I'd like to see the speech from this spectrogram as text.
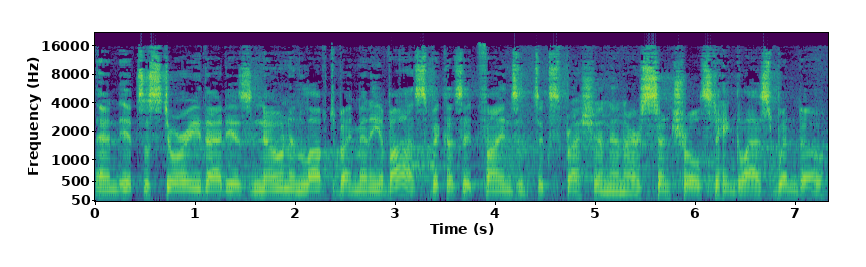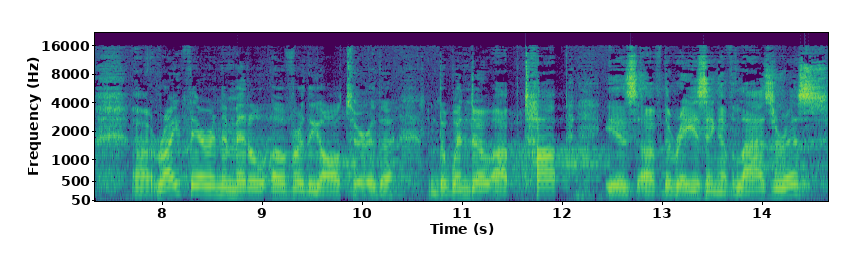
And it's a story that is known and loved by many of us because it finds its expression in our central stained glass window, uh, right there in the middle over the altar. The, the window up top is of the raising of Lazarus.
